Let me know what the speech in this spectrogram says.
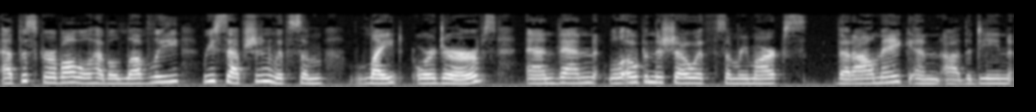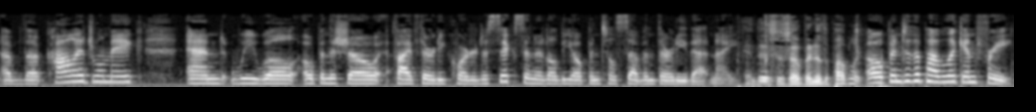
at the Skirball. We'll have a lovely reception with some light hors d'oeuvres, and then we'll open the show with some remarks that I'll make and uh, the dean of the college will make and we will open the show at 5.30 quarter to 6 and it'll be open till 7.30 that night And this is open to the public. open to the public and free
